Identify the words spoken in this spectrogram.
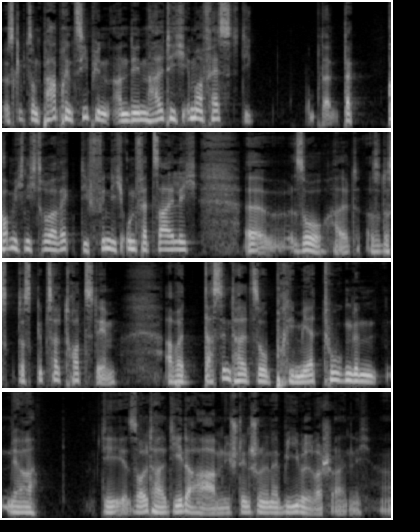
es gibt so ein paar Prinzipien, an denen halte ich immer fest, die, da, da komme ich nicht drüber weg, die finde ich unverzeihlich, äh, so halt. Also das, das gibt's halt trotzdem. Aber das sind halt so Primärtugenden, ja, die sollte halt jeder haben, die stehen schon in der Bibel wahrscheinlich. Ja.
